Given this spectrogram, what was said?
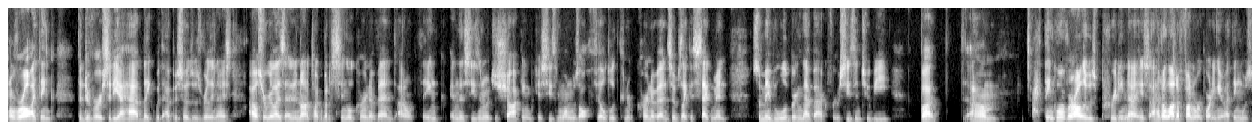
Overall, I think the diversity I had like with episodes was really nice. I also realized I did not talk about a single current event, I don't think, in this season, which is shocking because season one was all filled with current events. It was like a segment. So maybe we'll bring that back for season 2B. But um I think overall it was pretty nice. I had a lot of fun recording it. I think it was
